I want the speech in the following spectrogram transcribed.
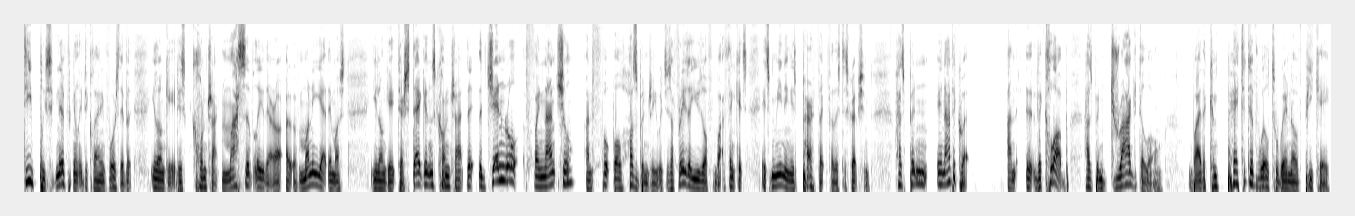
deeply, significantly declining force. They've elongated his contract massively. They're out of money, yet they must elongate Ter Stegen's contract. The, the general financial and football husbandry, which is a phrase I use often, but I think its its meaning is perfect for this description, has been inadequate, and uh, the club has been dragged along by the competitive will to win of Piqué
